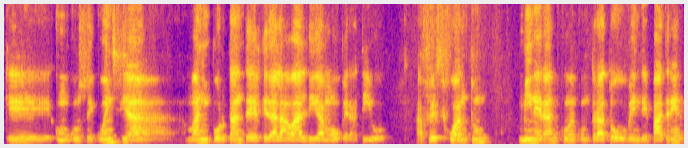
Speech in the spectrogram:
que como consecuencia más importante es el que da el aval, digamos, operativo a First Quantum Mineral con el contrato Vende Patria.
